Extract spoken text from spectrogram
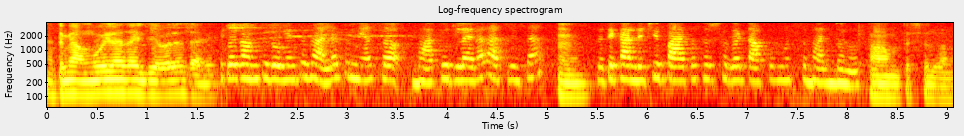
आता मी आंघोळीला जाईल जेवायलाच आहे बिकॉज आमच्या दोघांचं झालं तुम्ही असं भात उरलाय ना रात्रीचा हम्म. तर ते कांद्याची पात असं सगळं टाकून मस्त भात बनवतो. हा मग तसंच झालं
